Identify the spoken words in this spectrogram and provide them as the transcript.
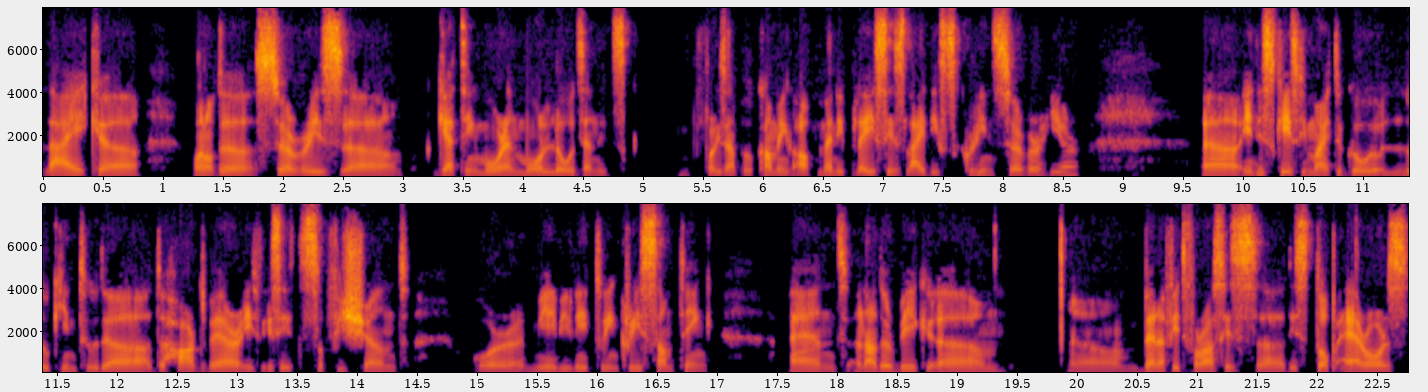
like uh, one of the servers uh, getting more and more loads and it's for example coming up many places like the screen server here. Uh, in this case we might go look into the the hardware if is it sufficient or maybe need to increase something. And another big um, um, benefit for us is uh, these top errors.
